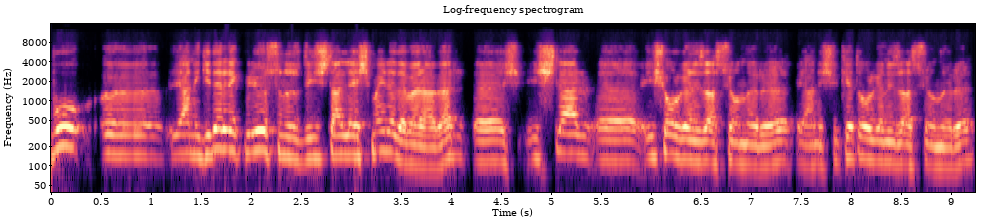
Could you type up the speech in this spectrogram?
bu e, yani giderek biliyorsunuz dijitalleşmeyle de beraber e, işler, e, iş organizasyonları yani şirket organizasyonları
